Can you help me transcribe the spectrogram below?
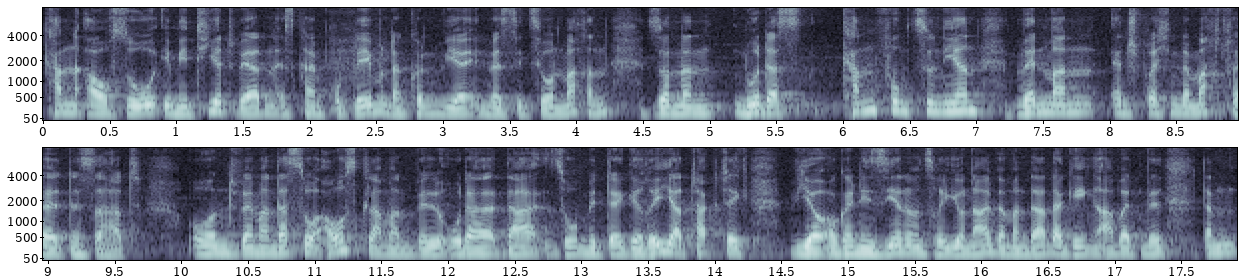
kann auch so imitiert werden, ist kein Problem und dann können wir Investitionen machen, sondern nur das kann funktionieren, wenn man entsprechende Machtverhältnisse hat. Und wenn man das so ausklammern will oder da so mit der Guerillataktik, wir organisieren uns regional, wenn man da dagegen arbeiten will, dann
